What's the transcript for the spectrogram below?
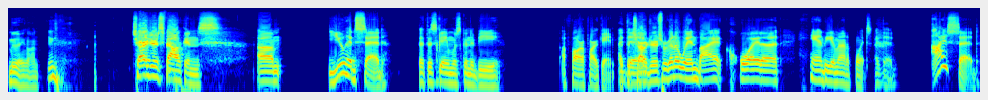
Moving on. Chargers Falcons. Um, you had said that this game was going to be a far apart game. I the did. Chargers were going to win by quite a handy amount of points. I did. I said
